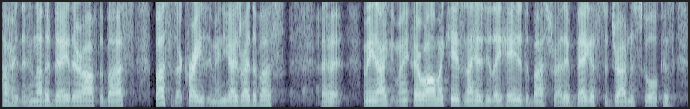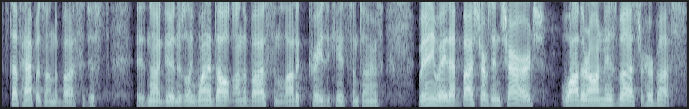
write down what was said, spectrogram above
all right, another day they're off the bus. Buses are crazy, man. You guys ride the bus? Uh, I mean, I, my, all my kids and I hated to, they hated the bus ride. They beg us to drive them to school because stuff happens on the bus. It just is not good. There's only one adult on the bus and a lot of crazy kids sometimes. But anyway, that bus driver's in charge while they're on his bus or her bus.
